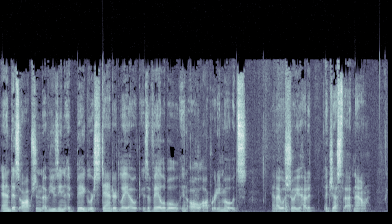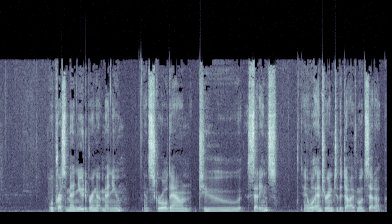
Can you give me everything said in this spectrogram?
And this option of using a big or standard layout is available in all operating modes. And I will show you how to adjust that now. We'll press menu to bring up menu and scroll down to settings and we'll enter into the dive mode setup.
